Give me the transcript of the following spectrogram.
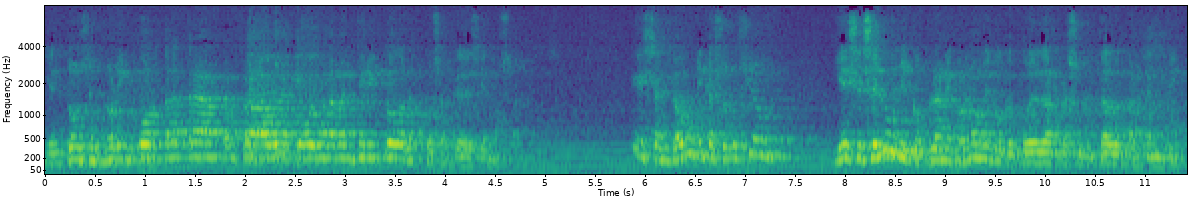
Y entonces no le importa la trampa, el fraude, la coima, la mentira y todas las cosas que decíamos antes. Esa es la única solución y ese es el único plan económico que puede dar resultado en Argentina.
